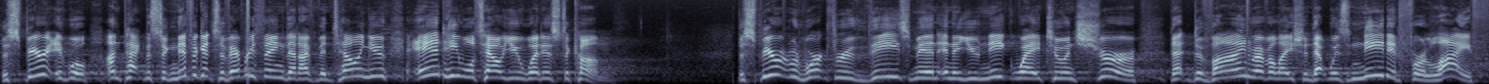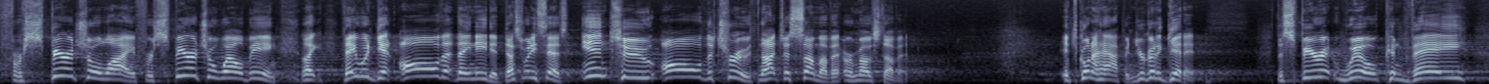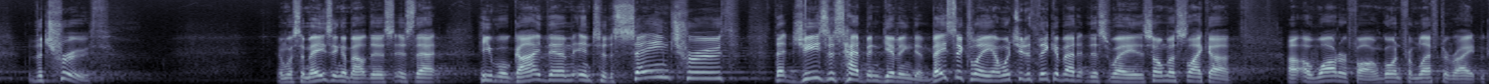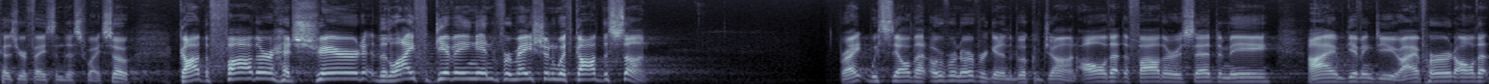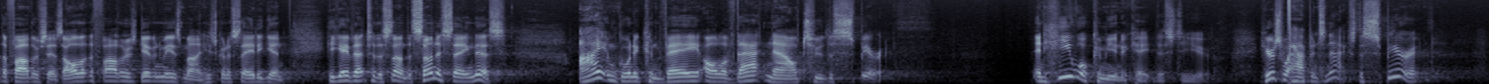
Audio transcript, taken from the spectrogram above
The Spirit, it will unpack the significance of everything that I've been telling you, and He will tell you what is to come. The Spirit would work through these men in a unique way to ensure that divine revelation that was needed for life, for spiritual life, for spiritual well being, like they would get all that they needed. That's what he says into all the truth, not just some of it or most of it. It's going to happen. You're going to get it. The Spirit will convey the truth. And what's amazing about this is that He will guide them into the same truth that Jesus had been giving them. Basically, I want you to think about it this way it's almost like a, a, waterfall. I'm going from left to right because you're facing this way. So, God the Father had shared the life giving information with God the Son. Right? We see all that over and over again in the book of John. All that the Father has said to me, I am giving to you. I have heard all that the Father says. All that the Father has given me is mine. He's going to say it again. He gave that to the Son. The Son is saying this I am going to convey all of that now to the Spirit. And He will communicate this to you. Here's what happens next the Spirit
